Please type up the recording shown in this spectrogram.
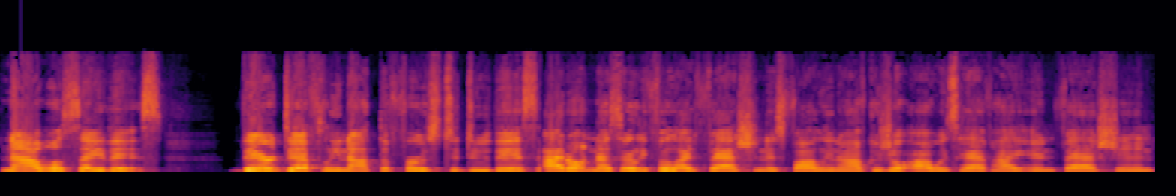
Now I will say this they're definitely not the first to do this. I don't necessarily feel like fashion is falling off because you'll always have high end fashion.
